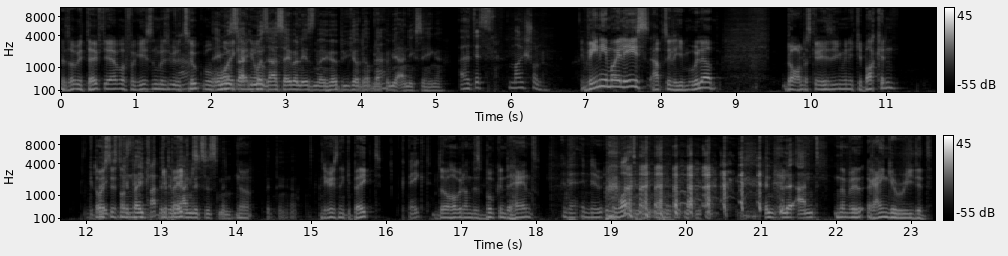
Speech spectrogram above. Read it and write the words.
das habe ich die Hälfte einfach vergessen, muss ich wieder Ja. zurück, wo Ich war muss, ich, auch, ich muss auch selber lesen, weil Hörbücher, da bleibt Ja. bei mir auch nichts hängen. Also das mache ich schon. Wenn ich mal lese, hauptsächlich im Urlaub, da anders kriege ich es irgendwie nicht gebacken. Da ist es dann gebaked, gebaked. bitte mehr Anglizismen. Ja, Bitte, ja. ich kriege es nicht gebaked. Gebaked. Da habe ich dann das Book in the hand In der, in der, in der what? In Le Ant. und dann wird reingereadet.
